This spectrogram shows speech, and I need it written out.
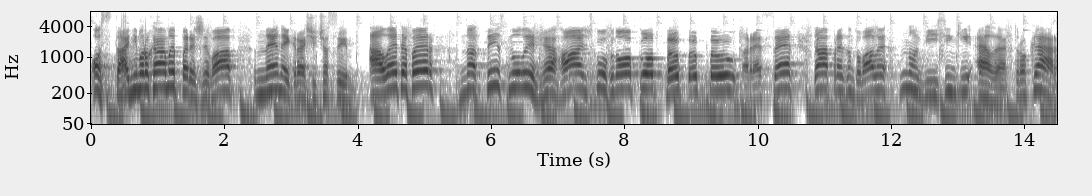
Останніми роками переживав не найкращі часи. Але тепер натиснули гігантську кнопку ресет та презентували новісінький електрокар.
